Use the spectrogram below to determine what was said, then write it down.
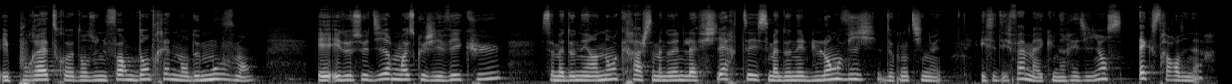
et pour être dans une forme d'entraînement, de mouvement et, de se dire, moi, ce que j'ai vécu, ça m'a donné un ancrage, ça m'a donné de la fierté, ça m'a donné de l'envie de continuer. Et c'est des femmes avec une résilience extraordinaire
